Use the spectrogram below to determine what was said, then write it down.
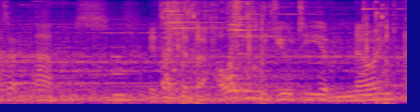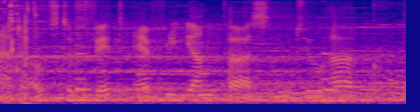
Has a purpose. It is the beholden duty of knowing adults to fit every young person to her calling.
